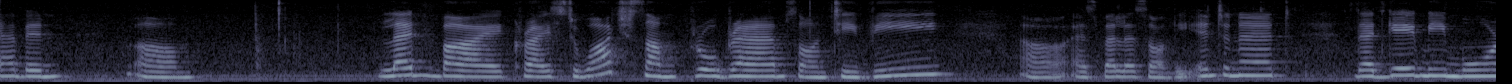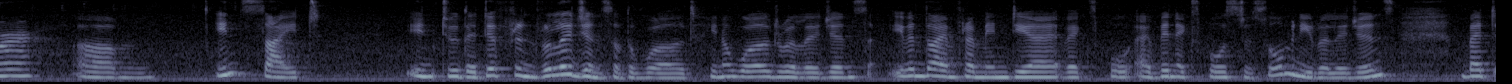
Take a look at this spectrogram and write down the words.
have been um, led by Christ to watch some programs on TV uh, as well as on the internet that gave me more um, insight into the different religions of the world, you know, world religions. Even though I'm from India, I've, expo- I've been exposed to so many religions, but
